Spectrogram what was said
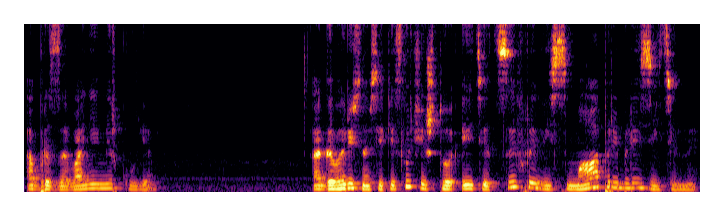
образования Меркурия. Оговорюсь на всякий случай, что эти цифры весьма приблизительны.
